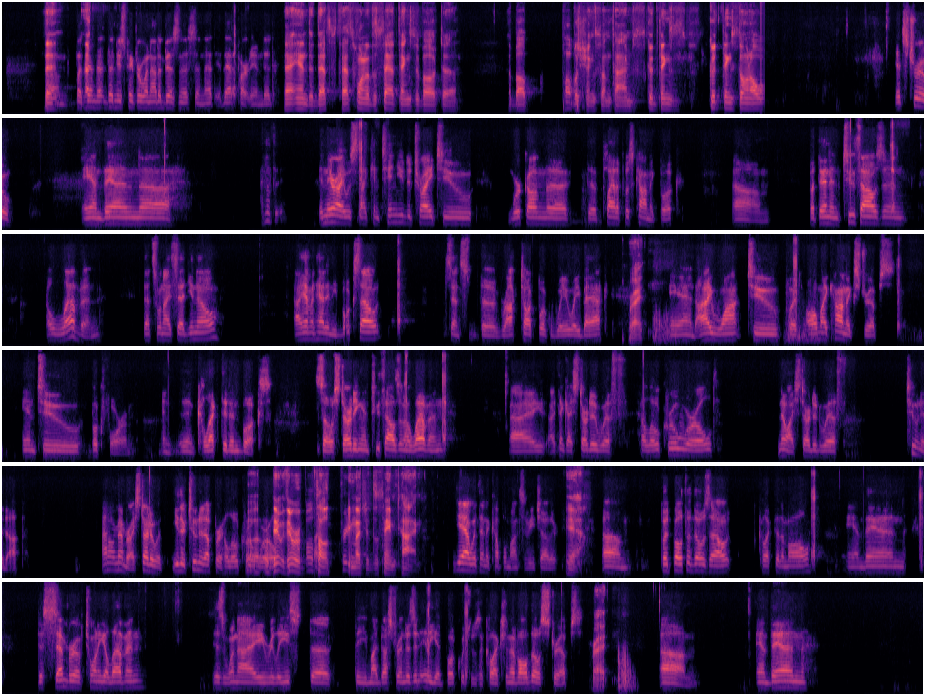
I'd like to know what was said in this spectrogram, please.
That, um, but that, then the, the, newspaper went out of business, and that that part ended. That ended. That's that's one of the sad things about uh, about publishing. Sometimes good things good things don't always. It's true. And then uh, I don't. Th- in there, I was I continued to try to work on the the platypus comic book. Um, but then in 2011 that's when I said, you know, I haven't had any books out since the Rock Talk book way, way back. Right. And I want to put all my comic strips into book form and, and collect it in books. So starting in 2011, I I think I started with Hello Cruel World. No, I started with Tune It Up. I don't remember. I started with either Tune It Up or Hello Cruel well, World. They, they, were both out pretty much at the same time. Yeah, within a couple months of each other. Yeah. Um, put both of those out, collected them all, and then December of 2011 is when I released the the My Best Friend is an Idiot book, which was a collection of all those strips. Right. Um, and then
